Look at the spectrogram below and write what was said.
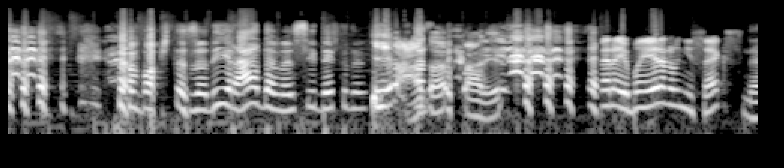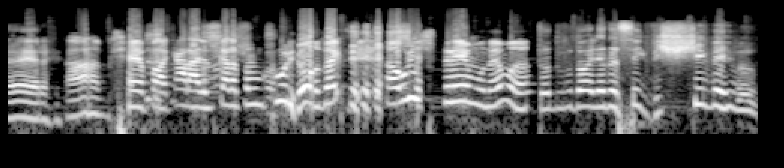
a bosta zona irada, mano, assim, dentro do. Irado, ó, parede. Pera aí, o banheiro era unissex? Não era. Ah, já ia falar, caralho, os caras são curiosos, né? Ao extremo, né, mano? Todo mundo olhando assim, vixe, meu irmão.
